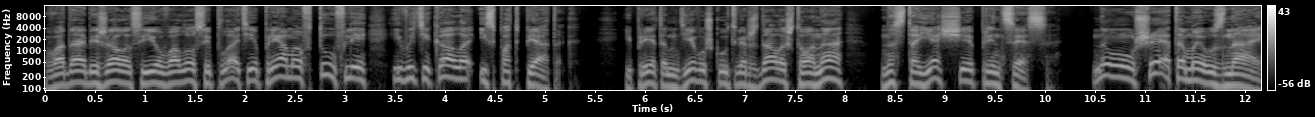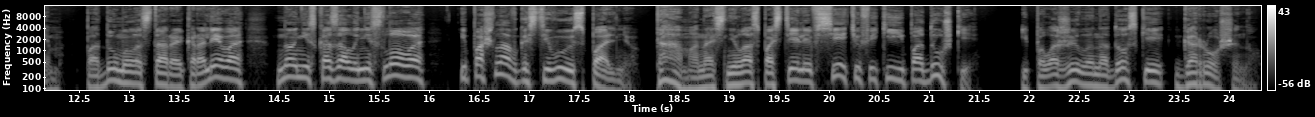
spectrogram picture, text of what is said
Вода бежала с ее волос и платья прямо в туфли и вытекала из-под пяток. И при этом девушка утверждала, что она настоящая принцесса. «Ну уж это мы узнаем», подумала старая королева, но не сказала ни слова и пошла в гостевую спальню. Там она сняла с постели все тюфяки и подушки и положила на доски горошину.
